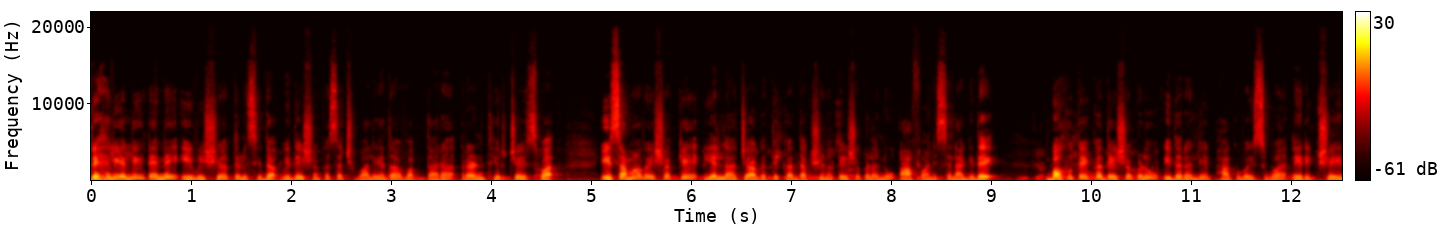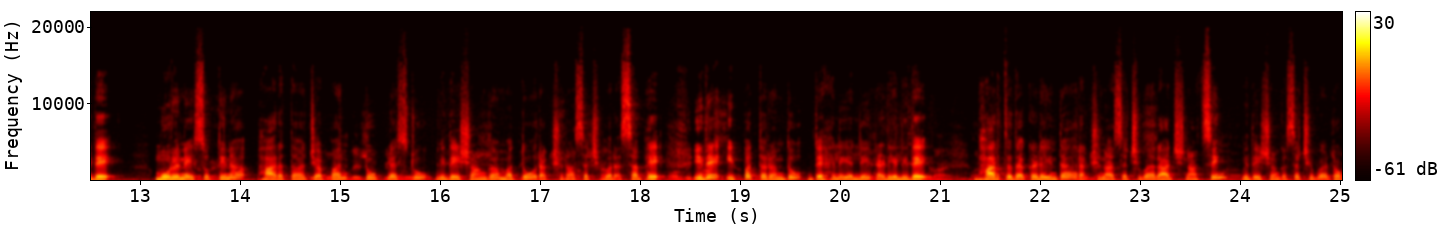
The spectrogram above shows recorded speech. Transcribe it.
ದೆಹಲಿಯಲ್ಲಿ ನಿನ್ನೆ ಈ ವಿಷಯ ತಿಳಿಸಿದ ವಿದೇಶಾಂಗ ಸಚಿವಾಲಯದ ವಕ್ತಾರ ರಣಧೀರ್ ಜೈಸ್ವಾಲ್, ಈ ಸಮಾವೇಶಕ್ಕೆ ಎಲ್ಲಾ ಜಾಗತಿಕ ದಕ್ಷಿಣ ದೇಶಗಳನ್ನು ಆಹ್ವಾನಿಸಲಾಗಿದೆ. ಬಹುತೇಕ ದೇಶಗಳು ಇದರಲ್ಲಿ ಭಾಗವಹಿಸುವ ನಿರೀಕ್ಷೆಯಿದೆ. ಮೂರನೇ ಸುತ್ತಿನ Bharat, Japan two plus two ವಿದೇಶಾಂಗ ಮತ್ತು ರಕ್ಷಣಾ ಸಚಿವರ ಸಭೆ ಇದೇ ಇಪ್ಪತ್ತರಂದು ದೆಹಲಿಯಲ್ಲಿ ನಡೆಯಲಿದೆ. ಭಾರತದ ಕಡೆಯಿಂದ ರಕ್ಷಣಾ ಸಚಿವ ರಾಜನಾಥ್ ಸಿಂಗ್, ವಿದೇಶಾಂಗ ಸಚಿವ ಡಾ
